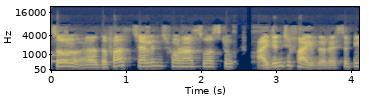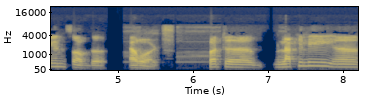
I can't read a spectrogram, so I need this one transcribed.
So the first challenge for us was to identify the recipients of the awards. But uh, luckily, uh,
